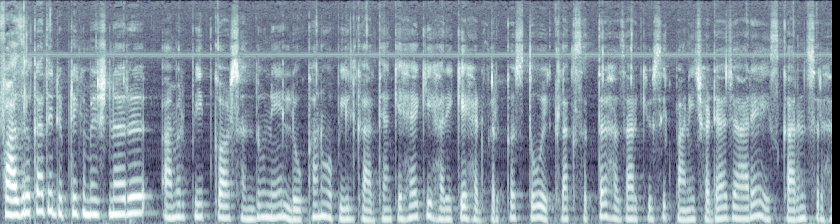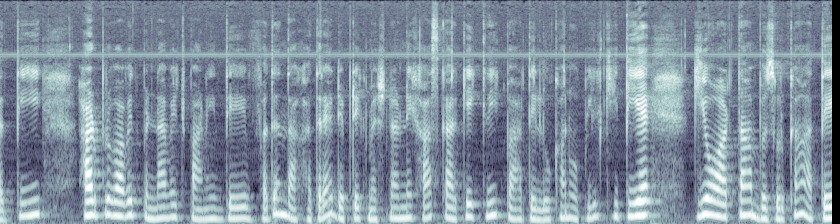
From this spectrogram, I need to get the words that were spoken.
ਫਾਜ਼ਿਲਕਾ ਦੇ ਡਿਪਟੀ ਕਮਿਸ਼ਨਰ ਅਮਰਪ੍ਰੀਤ ਕੌਰ ਸੰਧੂ ਨੇ ਲੋਕਾਂ ਨੂੰ ਅਪੀਲ ਕਰਦਿਆਂ ਕਿਹਾ ਕਿ ਹਰੀਕੇ ਹੈਡਵਰਕਸ ਤੋਂ 1,70,000 ਕਿਊਸਿਕ ਪਾਣੀ ਛੱਡਿਆ ਜਾ ਰਿਹਾ ਹੈ। ਇਸ ਕਾਰਨ ਸਰਹੱਦੀ ਹੜ੍ਹ ਪ੍ਰਭਾਵਿਤ ਪਿੰਡਾਂ ਵਿੱਚ ਪਾਣੀ ਦੇ ਵਧਣ ਦਾ ਖਤਰਾ ਹੈ। ਡਿਪਟੀ ਕਮਿਸ਼ਨਰ ਨੇ ਖਾਸ ਕਰਕੇ ਕ੍ਰੀਕ ਪਾਰ ਦੇ ਲੋਕਾਂ ਨੂੰ ਅਪੀਲ ਕੀਤੀ ਹੈ ਕਿ ਉਹ ਔਰਤਾਂ ਬਜ਼ੁਰਗਾਂ ਅਤੇ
